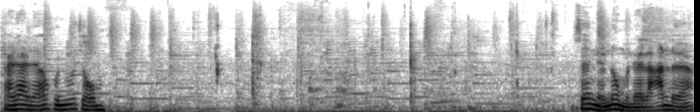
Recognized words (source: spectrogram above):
ใช้ได้แล้วคุณผู้ชม เส้นเหนียวนุ่มเหมือนในร้านเลยฮะ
